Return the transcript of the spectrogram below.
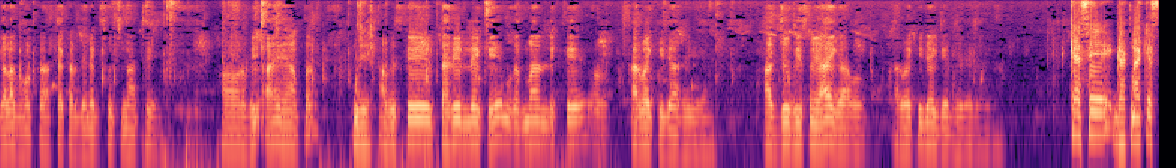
गला घोट कर हत्या कर देने की सूचना थी। और अभी आए हैं यहाँ पर। जी। अब इसके तहरीर लेके मुकदमा लिख के और कार्रवाई की जा रही है। आज जो भी इसमें आएगा वो कार्रवाई की जाएगी जेल भेजा जाएगा। कैसे घटना किस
